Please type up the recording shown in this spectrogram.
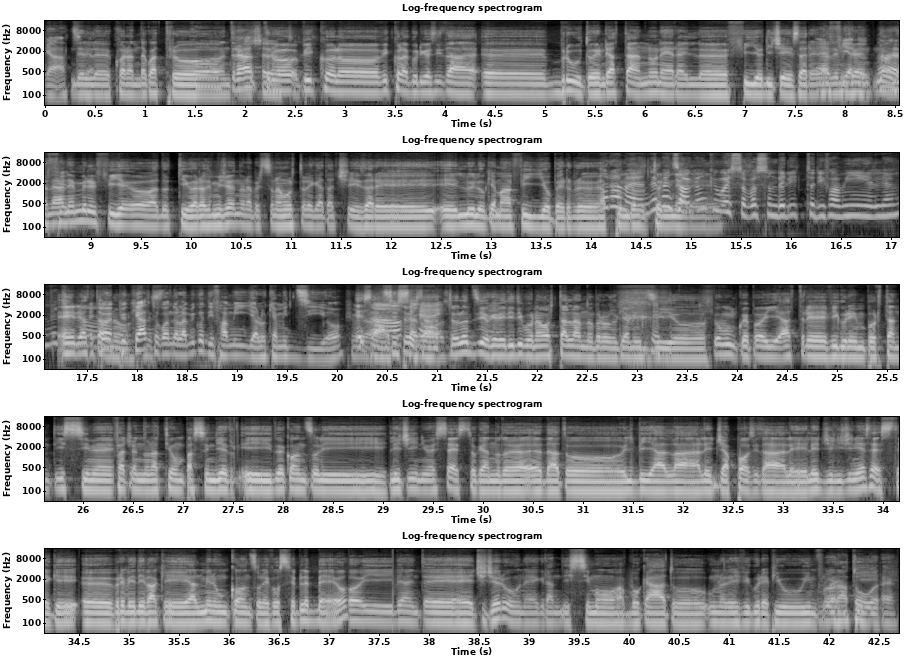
Grazie. Del 44. Oh, Tra l'altro, piccolo- piccola curiosità: eh, Bruto in realtà non era il figlio di Cesare, era semplicemente- no, non era figlio- nemmeno il figlio adottivo, era semplicemente una persona molto legata a Cesare e lui lo chiamava figlio per eh, appunto Veramente, pensavo sottolineare. che anche questo fosse un delitto di famiglia. Invece E in realtà poi no. più che altro quando l'amico di famiglia lo chiami zio. Esatto, stessa ok. esatto, lo zio che vedi tipo una volta all'anno però lo chiami zio. Comunque poi altre figure importantissime, facendo un attimo un passo indietro, i due consoli Licinio e Sesto che hanno da- dato il via alla legge apposita, le leggi Licinio e Seste che eh, prevedeva che almeno un console fosse plebeo. Poi ovviamente Cicerone, grandissimo avvocato, una delle figure più influenti. oratore.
